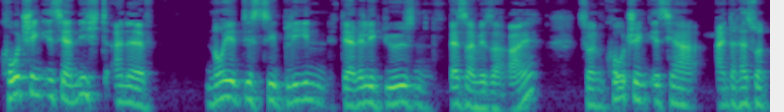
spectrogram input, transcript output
Coaching ist ja nicht eine neue Disziplin der religiösen Besserwisserei, sondern Coaching ist ja eine, Reson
